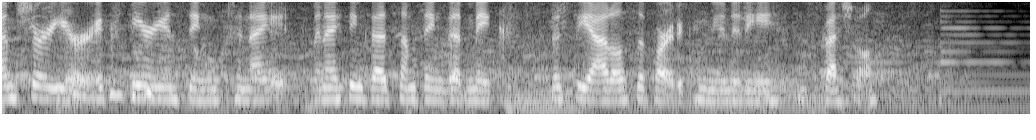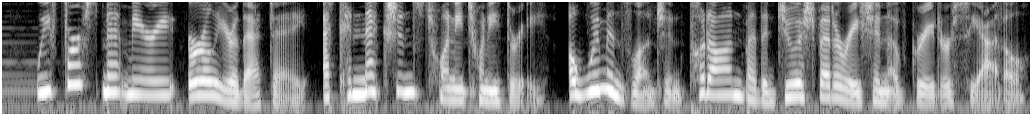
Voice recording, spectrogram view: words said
am sure you're experiencing tonight. And I think that's something that makes the Seattle Sephardic community special. We first met Mary earlier that day at Connections 2023, a women's luncheon put on by the Jewish Federation of Greater Seattle.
